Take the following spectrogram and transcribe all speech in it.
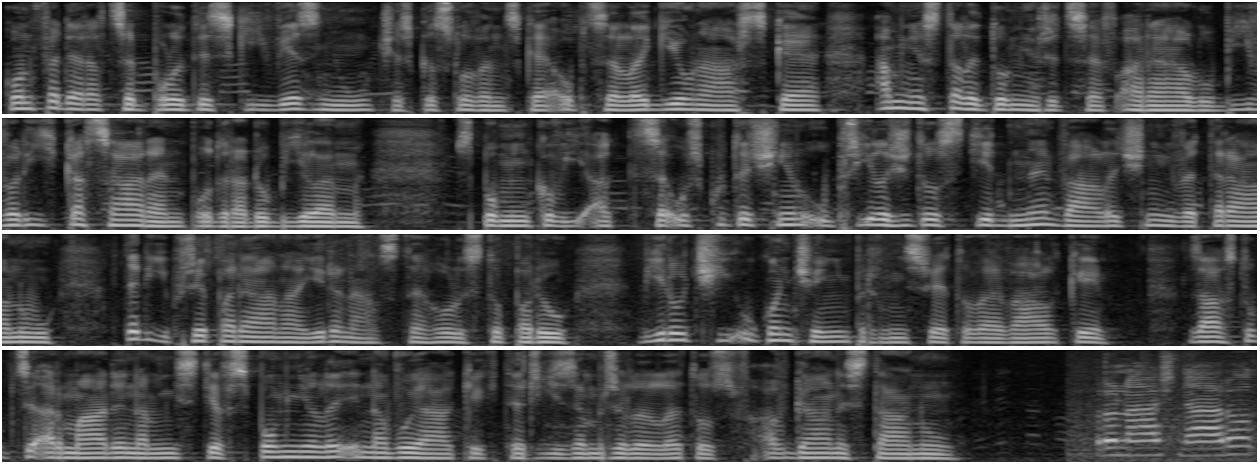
Konfederace politických vězňů, Československé obce legionářské a města Litoměřice v areálu bývalých kasáren pod Radobílem. Vzpomínkový akt se uskutečnil u příležitosti Dne válečných veteránů, který připadá na 11. listopadu, výročí ukončení první světové války. Zástupci armády na místě vzpomněli i na vojáky, kteří zemřeli letos v Afghánistánu pro náš národ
